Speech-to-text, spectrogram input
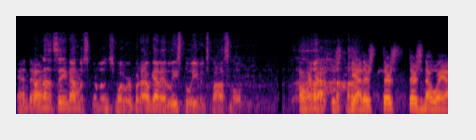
And uh, I'm not saying I'm a strong swimmer, but I've got to at least believe it's possible. Oh my gosh! There's, yeah, there's there's there's no way I,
